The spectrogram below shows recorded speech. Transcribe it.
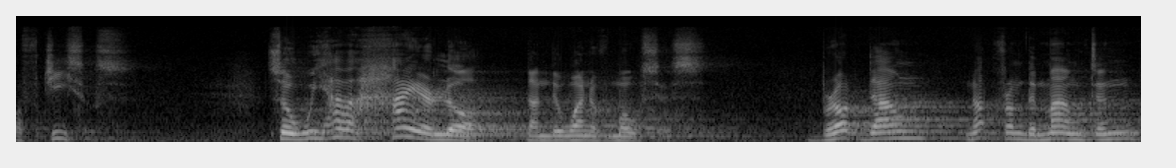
of Jesus. So we have a higher law than the one of Moses, brought down not from the mountain,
